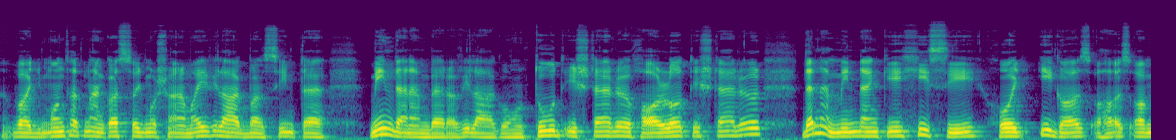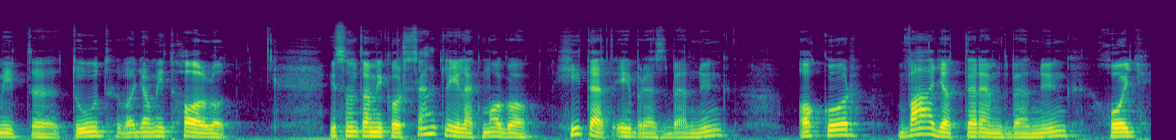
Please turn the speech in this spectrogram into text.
vagy mondhatnánk azt, hogy most már a mai világban szinte minden ember a világon tud Istenről, hallott Istenről, de nem mindenki hiszi, hogy igaz az, amit tud, vagy amit hallott. Viszont amikor Szentlélek maga hitet ébreszt bennünk, akkor vágyat teremt bennünk, hogy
